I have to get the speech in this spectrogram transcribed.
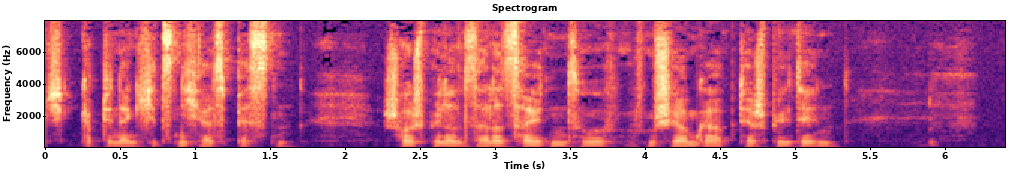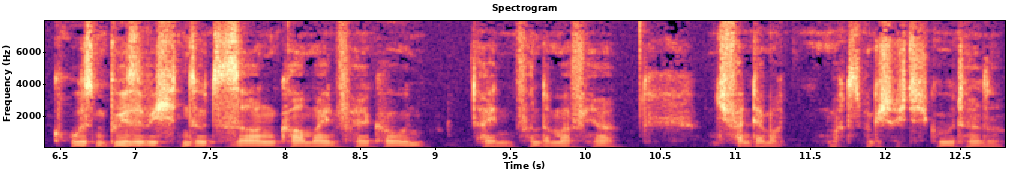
Ich habe den eigentlich jetzt nicht als besten Schauspieler des aller Zeiten so auf dem Schirm gehabt. Der spielt den großen Bösewichten sozusagen, Carmine Falcone, einen von der Mafia. Und ich fand, der macht, macht das wirklich richtig gut. Also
